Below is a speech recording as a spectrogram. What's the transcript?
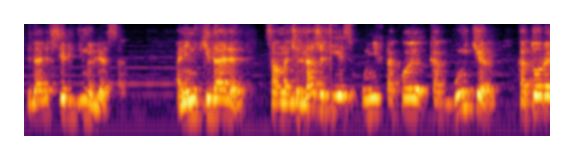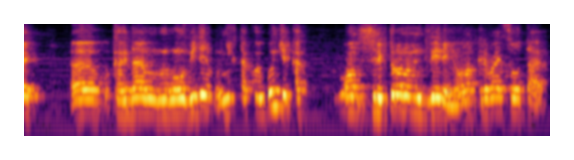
кидали в середину леса. Они не кидали в самом начале. Даже есть у них такой, как бункер, который, э, когда мы увидели, у них такой бункер, как он с электронными дверями, он открывается вот так.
